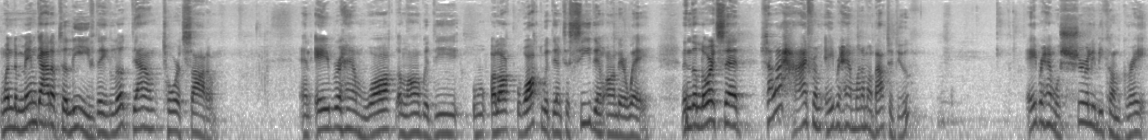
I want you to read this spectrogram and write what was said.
When the men got up to leave, they looked down towards Sodom. And Abraham walked along with the walked with them to see them on their way. Then the Lord said, Shall I hide from Abraham what I'm about to do? Abraham will surely become great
